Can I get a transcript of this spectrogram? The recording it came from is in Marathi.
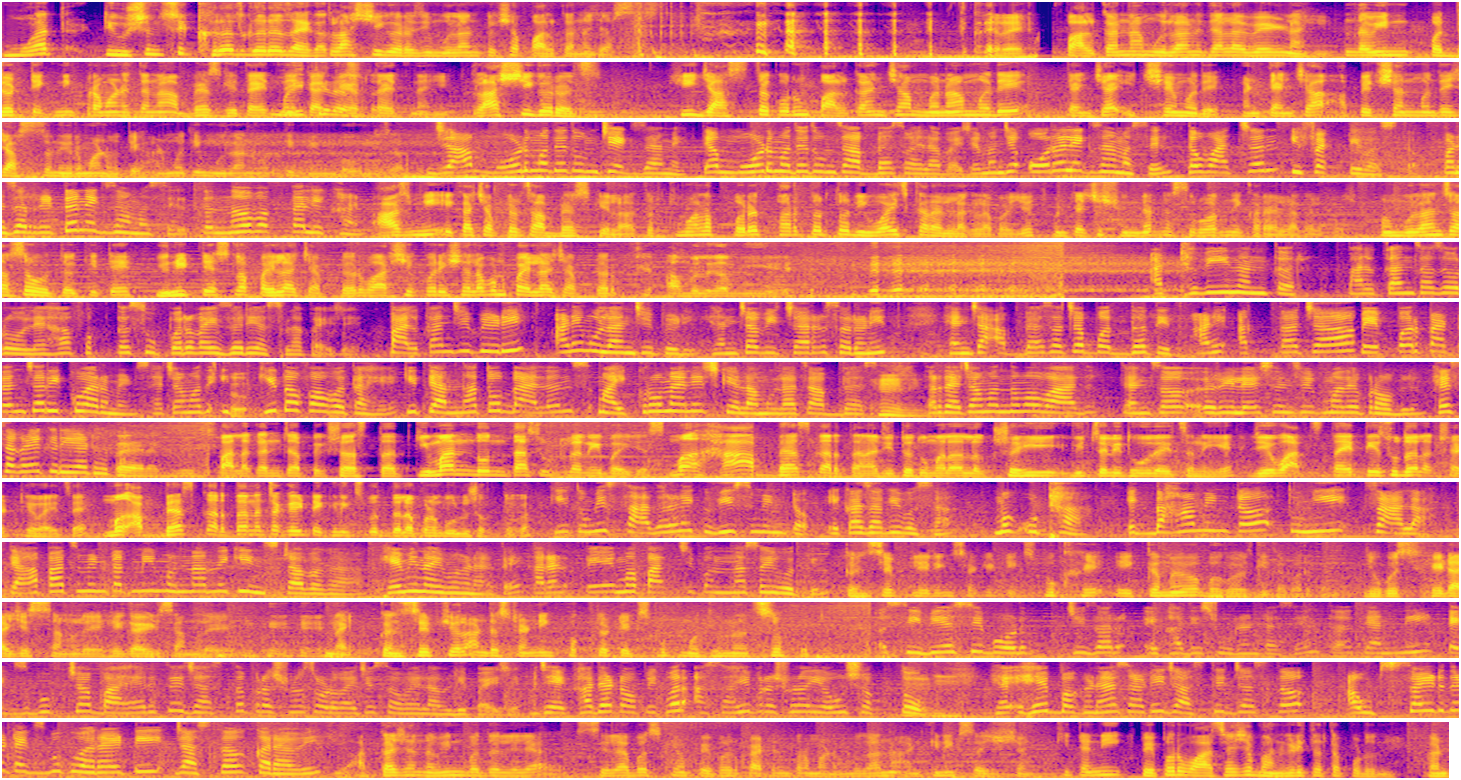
मुळात ट्युशनची खरंच गरज आहे का? क्लासची गरज ही मुलांपेक्षा पालकांना जास्त. असते पालकांना मुलांना त्याला वेळ नाही. नवीन पद्धत टेक्निक प्रमाणे त्यांना अभ्यास घेता येत नाही काय. करता येत नाही. क्लासची गरज. ही जास्त करून पालकांच्या मनामध्ये त्यांच्या इच्छेमध्ये आणि त्यांच्या अपेक्षांमध्ये जास्त निर्माण होते आणि मग ती मुलांवरती बिंबवली जाते. ज्या मोडमध्ये तुमची एक्झाम आहे त्या मोडमध्ये तुमचा अभ्यास व्हायला पाहिजे. म्हणजे ओरल एक्झाम असेल तर वाचन इफेक्टिव्ह असतं. पण जर रिटर्न एक्झाम असेल तर न बघता लिखाण. आज मी एका चॅप्टरचा अभ्यास केला तर तुम्हाला परत फार तर तो रिवाईज करायला लागला पाहिजे पण त्याची शून्यातनं सुरुवात नाही करायला लागायला पाहिजे. पण मुलांचं असं होतं की ते युनिट टेस्टला पहिला चॅप्टर वार्षिक परीक्षेला पण पहिला चॅप्टर हा मुलगा मी आहे. आठवीनंतर पालकांचा जो रोल आहे हा फक्त सुपरवायझरी असला पाहिजे. पालकांची पिढी आणि मुलांची पिढी ह्यांच्या विचारसरणीत ह्यांच्या अभ्यासाच्या पद्धतीत आणि आत्ताच्या पेपर पॅटर्नच्या रिक्वायरमेंट्स ह्याच्यामध्ये इतकी तफावत आहे की त्यांना तो बॅलन्स मायक्रो मॅनेज केला मुलाचा अभ्यास. तर त्याच्यामधनं मग वाद त्यांचं रिलेशनशिपमध्ये प्रॉब्लेम हे सगळे क्रिएट होतात. अगदीच. पालकांच्या अपेक्षा असतात किमान दोन तास उठलं नाही पाहिजे. मग हा अभ्यास करताना जिथं तुम्हाला लक्षही विचलित होऊ द्यायचं नाहीये जे वाचताय ते सुद्धा लक्षात ठेवायचंय. मग अभ्यास करतानाच्या काही टेक्निक्सबद्दल आपण बोलू शकतो का? की तुम्ही साधारण एक वीस मिनिटं एका जागी बसा. मग उठा. एक दहा मिनिटं तुम्ही चाला. त्या पाच मिनिटात मी म्हणणार नाही की इन्स्टा बघा. हे मी नाही बघणार ते. कारण ते मग पाचशे पन्नासही होतील. कन्सेप्ट क्लिअरिंगसाठी टेक्स्टबुक हे एकमेव भगवद्गीता बरं का. जोगस हे डायजेस्ट चांगलं आहे हे गाईड चांगलं आहे नाही. कन्सेप्च्युअल अंडरस्टँडिंग फक्त टेक्स्टबुकमधूनच होतं. सी बी एस ई बोर्डची जर एखादी स्टुडंट असेल तर त्यांनी टेक्स्टबुकच्या बाहेरचे जास्त प्रश्न सोडवायची सवय लावली पाहिजे. म्हणजे एखाद्या टॉपिकवर असाही प्रश्न येऊ शकतो. हे हे बघण्यासाठी जास्तीत जास्त आउटसाईड द टेक्स्टबुक व्हरायटी जास्त करावी. आत्ताच्या नवीन बदललेल्या सिलेबस किंवा पेपर पॅटर्नप्रमाणे मुलांना आणखीन एक सजेशन की त्यांनी पेपर वाचायच्या भानगडीत आता पडू नये. कारण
